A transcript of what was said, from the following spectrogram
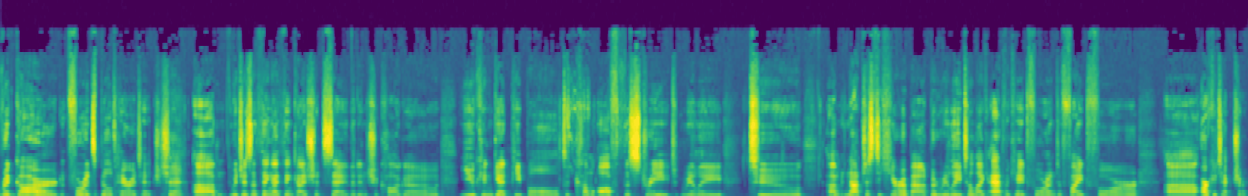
regard for its built heritage. Sure. Um, which is a thing I think I should say that in Chicago, you can get people to come off the street really to um, not just to hear about, but really to like advocate for and to fight for uh, architecture,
